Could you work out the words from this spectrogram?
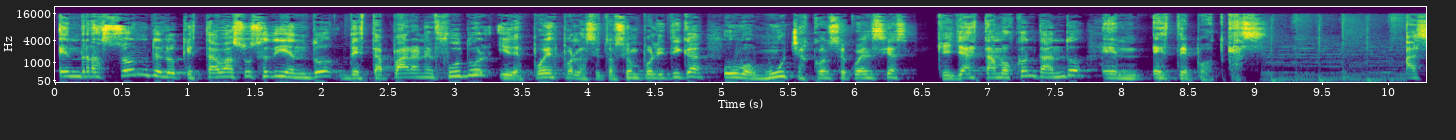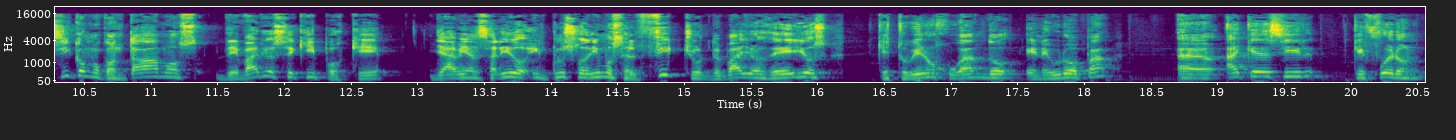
en razón de lo que estaba sucediendo, destaparan el fútbol y después por la situación política hubo muchas consecuencias que ya estamos contando en este podcast. Así como contábamos de varios equipos que ya habían salido, incluso dimos el fixture de varios de ellos que estuvieron jugando en Europa. Eh, hay que decir que fueron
